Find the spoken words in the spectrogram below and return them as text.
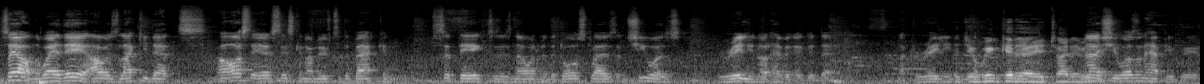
so, yeah, on the way there, I was lucky that I asked the air ASS, can I move to the back and sit there because there's no one when the doors closed. And she was really not having a good day. Like, really Did you wink at her? You tried everything. No, she wasn't happy with you.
